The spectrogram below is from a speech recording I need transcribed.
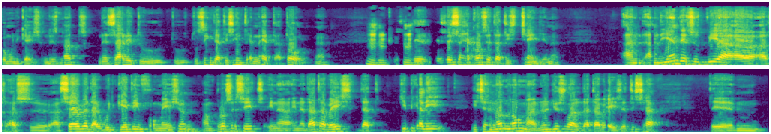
communication. It's not necessary to, to, to think that it's internet at all. Eh? Mm-hmm. mm-hmm. This is a concept that is changing. Eh? And at the end, there should be a, a, a, a, server that will get information and process it in a, in a database that typically is a not normal, not usual database. It is a, um,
